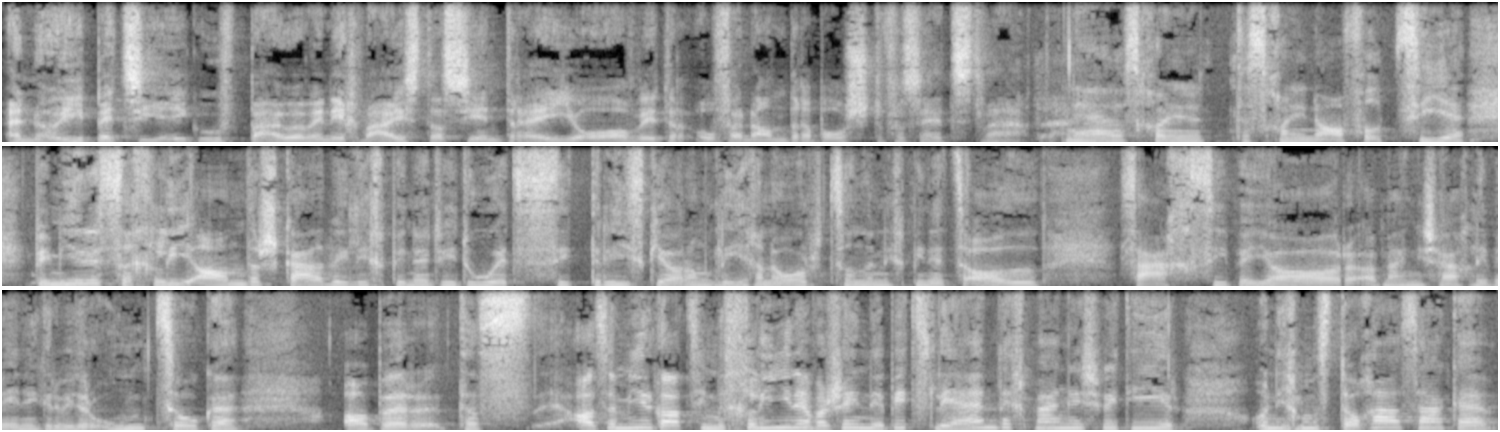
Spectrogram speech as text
eine neue Beziehung aufbauen, wenn ich weiß, dass sie in drei Jahren wieder auf einen anderen Posten versetzt werden. Ja, das kann ich, das kann ich nachvollziehen. Bei mir ist es ein bisschen anders, gell, weil ich bin nicht wie du jetzt seit 30 Jahren am gleichen Ort, sondern ich bin jetzt all sechs, sieben Jahre, manchmal auch ein bisschen weniger wieder um umgezogen. Aber das, also mir geht es im Kleinen wahrscheinlich ein bisschen ähnlich manchmal wie dir. Und ich muss doch auch sagen,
